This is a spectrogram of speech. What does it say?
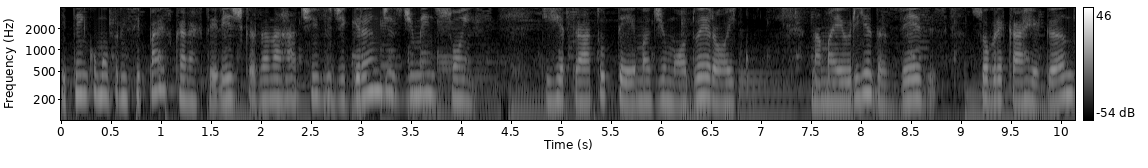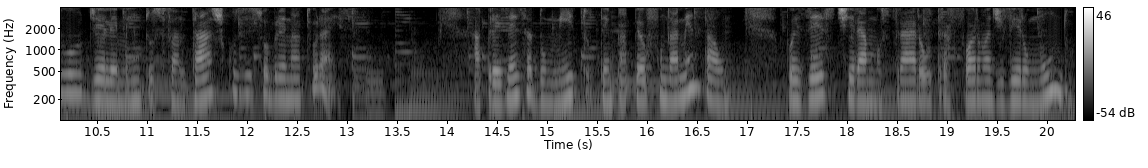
e têm como principais características a narrativa de grandes dimensões, que retrata o tema de modo heróico, na maioria das vezes sobrecarregando-o de elementos fantásticos e sobrenaturais. A presença do mito tem papel fundamental, pois este irá mostrar outra forma de ver o mundo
